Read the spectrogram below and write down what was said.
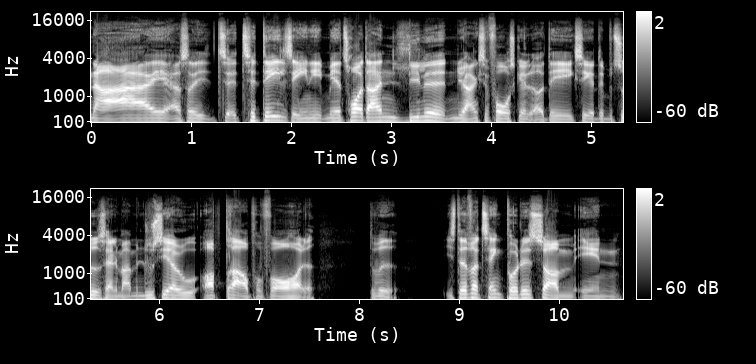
nej, altså til, dels enig, men jeg tror, der er en lille nuanceforskel, og det er ikke sikkert, det betyder særlig meget, men nu siger du opdrag på forholdet. Du ved, i stedet for at tænke på det som en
